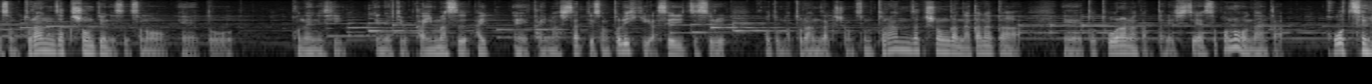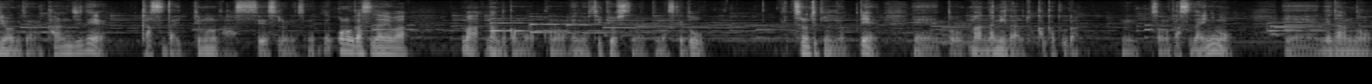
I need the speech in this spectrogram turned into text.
そのトランザクションっていうんです。そのえ、ー、とこの NFT, NFT を買います。はい、えー、買いましたっていうその取引が成立すること、まあ、トランザクション。そのトランザクションがなかなか、えーと、通らなかったりしてそこのなんか交通量みたいな感じでガス代ってものが発生するんですね。でこのガス代はまあ何度かもこの NFT 教室でも言ってますけどその時によって、えーとまあ、波があると価格が、うん、そのガス代にも、えー、値段の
